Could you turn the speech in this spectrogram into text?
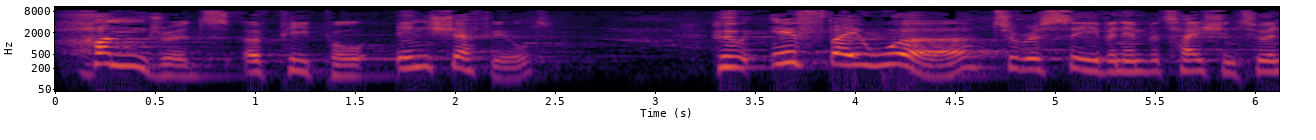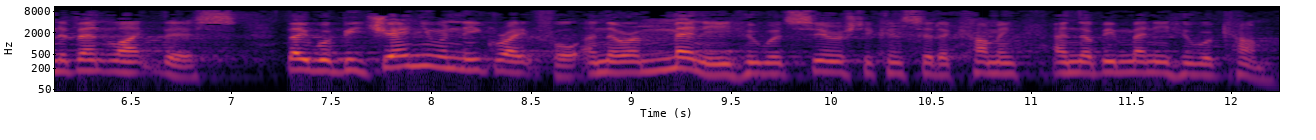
hundreds of people in Sheffield who, if they were to receive an invitation to an event like this, they would be genuinely grateful and there are many who would seriously consider coming and there'll be many who would come.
